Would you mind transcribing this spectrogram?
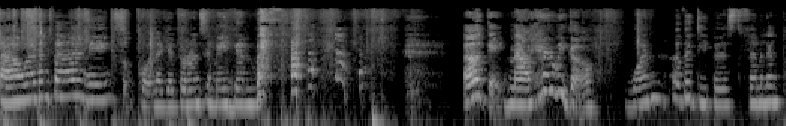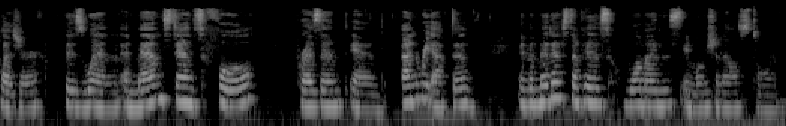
Tawa ng tani. So, ko si Megan ba? okay, now here we go. One of the deepest feminine pleasure is when a man stands full, present, and unreactive in the midst of his woman's emotional storm.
